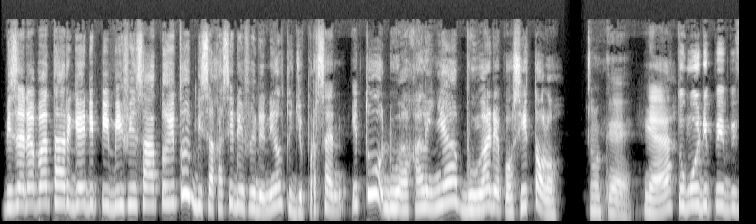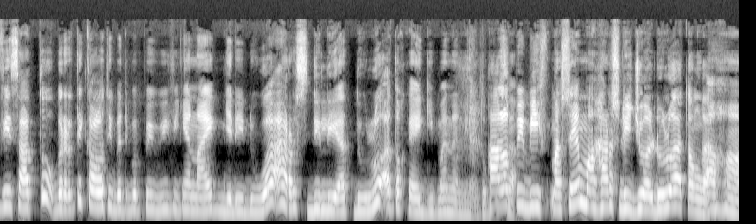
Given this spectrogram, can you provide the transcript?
Bisa dapat harga di PBV 1 itu bisa kasih dividen yield 7%. Itu dua kalinya bunga deposito loh, Oke. ya. Tunggu di PBV 1 berarti kalau tiba-tiba PBV-nya naik jadi dua harus dilihat dulu atau kayak gimana nih untuk Kalau bisa- PBV maksudnya mau harus dijual dulu atau enggak? Aha.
